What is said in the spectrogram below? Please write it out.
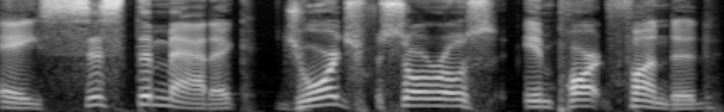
a systematic, George Soros in part funded,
